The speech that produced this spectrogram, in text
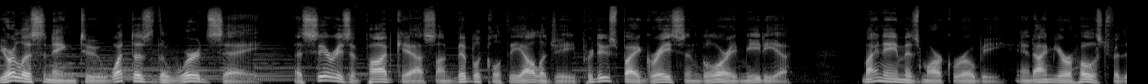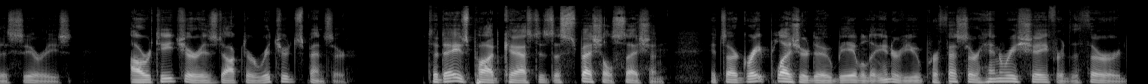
You're listening to What Does the Word Say? A series of podcasts on biblical theology produced by Grace and Glory Media. My name is Marc Roby, and I'm your host for this series. Our teacher is Dr. Richard Spencer. Today's podcast is a special session. It's our great pleasure to be able to interview Professor Henry Schaefer III.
